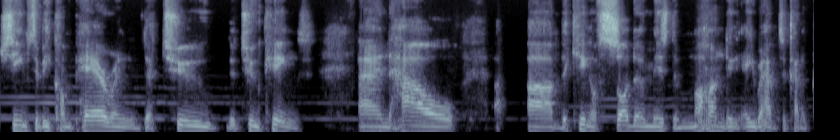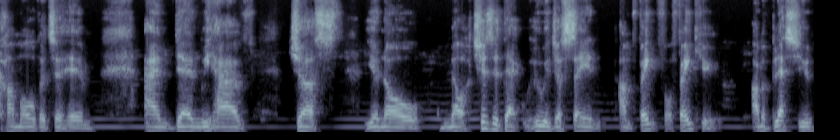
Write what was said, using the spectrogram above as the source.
seems to be comparing the two the two kings and how um, the king of Sodom is demanding Abraham to kind of come over to him, and then we have just you know Melchizedek who is just saying, "I'm thankful, thank you, I'm gonna bless you."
